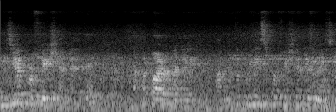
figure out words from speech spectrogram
নিজের প্রফেশনেতে মানে আমি তো পুলিশ প্রফেশনে রয়েছি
